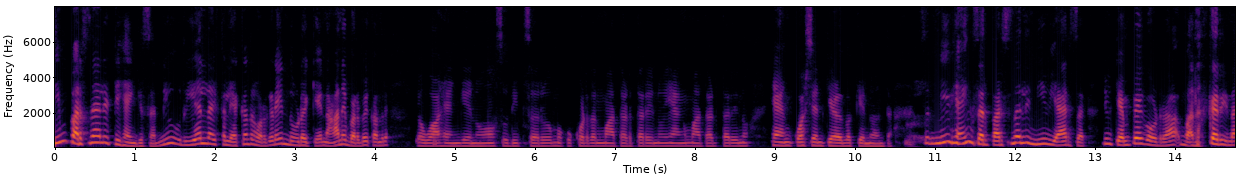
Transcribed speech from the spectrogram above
ನಿಮ್ಮ ಪರ್ಸನಾಲಿಟಿ ಹೆಂಗೆ ಸರ್ ನೀವು ರಿಯಲ್ ಲೈಫಲ್ಲಿ ಯಾಕಂದ್ರೆ ಹೊರಗಡೆಯಿಂದ ನೋಡಕ್ಕೆ ನಾನೇ ಬರ್ಬೇಕಂದ್ರೆ ಯವ್ವ ಹೆಂಗೇನೋ ಸುದೀಪ್ ಸರ್ ಮುಖಕ್ಕೆ ಕೊಡ್ದಂಗೆ ಮಾತಾಡ್ತಾರೇನೋ ಹೆಂಗೆ ಮಾತಾಡ್ತಾರೇನೋ ಹೆಂಗೆ ಕ್ವಶನ್ ಕೇಳ್ಬೇಕೇನೋ ಅಂತ. ಸರ್ ನೀವು ಹೆಂಗೆ ಸರ್ ಪರ್ಸ್ನಲಿ ನೀವು ಯಾರು ಸರ್ ನೀವು ಕೆಂಪೇಗೌಡ್ರ ಮದಕರಿನ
